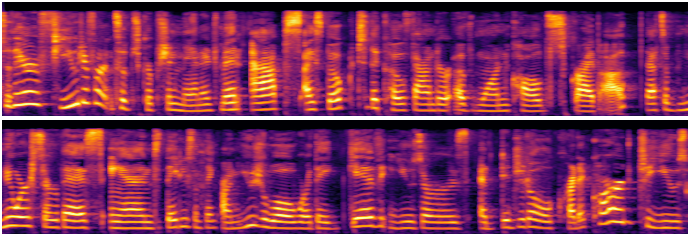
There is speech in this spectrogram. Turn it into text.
So, there are a few different subscription management apps. I spoke to the co founder of one called ScribeUp. That's a newer service, and they do something unusual where they give users a digital credit card to use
